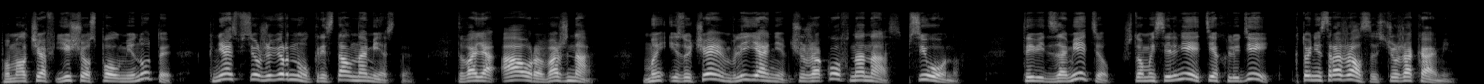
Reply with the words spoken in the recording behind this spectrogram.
Помолчав еще с полминуты, князь все же вернул кристалл на место. «Твоя аура важна. Мы изучаем влияние чужаков на нас, псионов. Ты ведь заметил, что мы сильнее тех людей, кто не сражался с чужаками.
